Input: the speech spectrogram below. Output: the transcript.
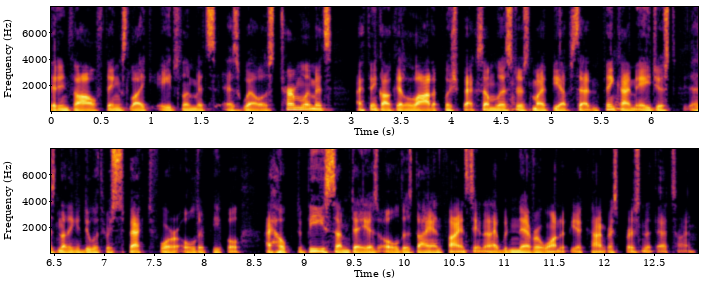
that involve things like age limits as well as term limits. I think I'll get a lot of pushback. Some listeners might be upset and think I'm ageist. It has nothing to do with respect for older people. I hope to be someday as old as Dianne Feinstein, and I would never want to be a congressperson at that time.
